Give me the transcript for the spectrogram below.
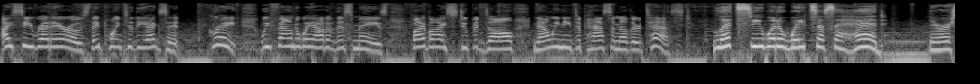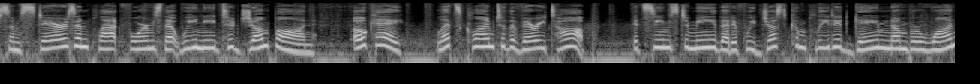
I see red arrows. They point to the exit. Great, we found a way out of this maze. Bye bye, stupid doll. Now we need to pass another test. Let's see what awaits us ahead. There are some stairs and platforms that we need to jump on. Okay, let's climb to the very top. It seems to me that if we just completed game number one,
